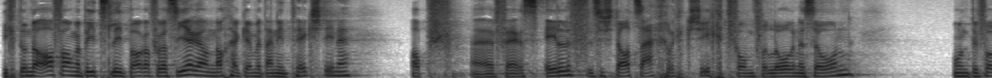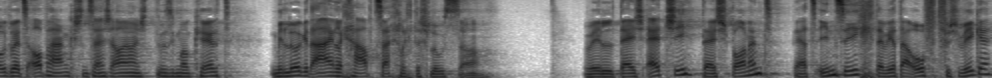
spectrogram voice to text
ich tue noch anfangen, ein bisschen paraphrasieren und nachher gehen wir dann in den Text hinein. Ab äh, Vers 11. Es ist tatsächlich Geschichte vom verlorenen Sohn. Und bevor du jetzt abhängst und sagst, ah, hast du tausendmal gehört, wir schauen eigentlich hauptsächlich den Schluss an. Weil der ist edgy, der ist spannend, der hat es in sich, der wird auch oft verschwiegen.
